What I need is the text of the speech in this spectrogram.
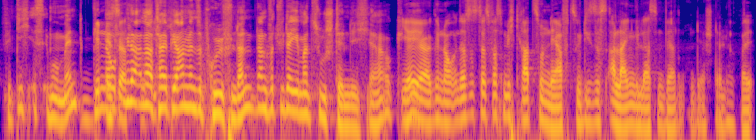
Für dich ist im Moment Genau erst das, wieder anderthalb ich- Jahren, wenn sie prüfen, dann, dann wird wieder jemand zuständig. Ja, okay. Ja, ja, genau. Und das ist das, was mich gerade so nervt, so dieses Alleingelassen werden an der Stelle. Weil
